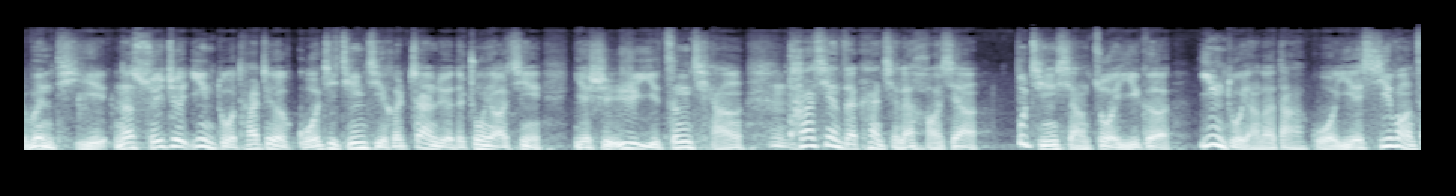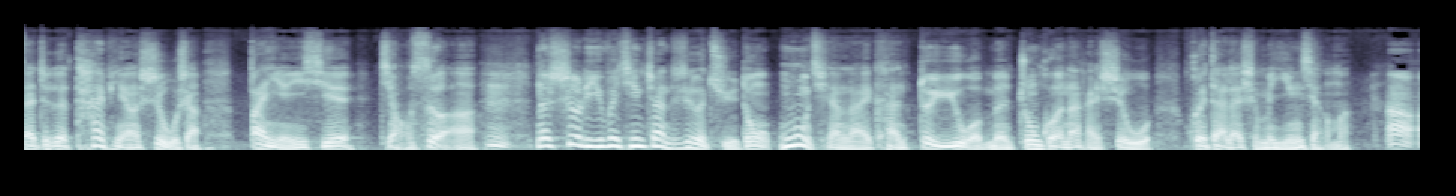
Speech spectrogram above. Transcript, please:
问题。那随着印度它这个国际经济和战略的重要性也是日益增强，它现在看起来好像。不仅想做一个印度洋的大国，也希望在这个太平洋事务上扮演一些角色啊。嗯，那设立卫星站的这个举动，目前来看，对于我们中国南海事务会带来什么影响吗？啊，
